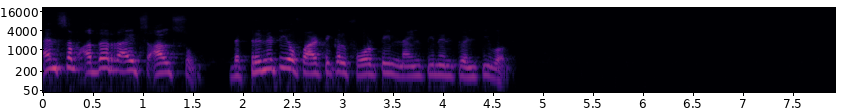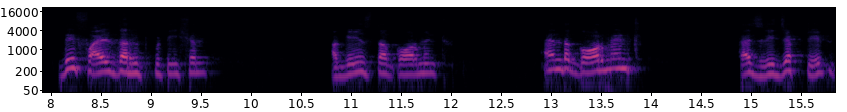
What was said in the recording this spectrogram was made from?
And some other rights also, the trinity of Article 14, 19, and 21. They filed the writ petition against the government, and the government has rejected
